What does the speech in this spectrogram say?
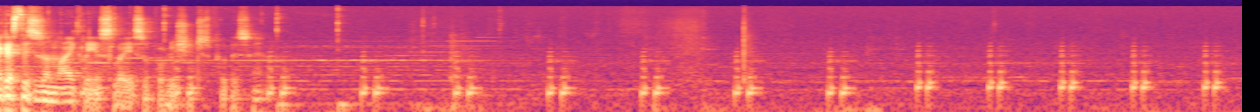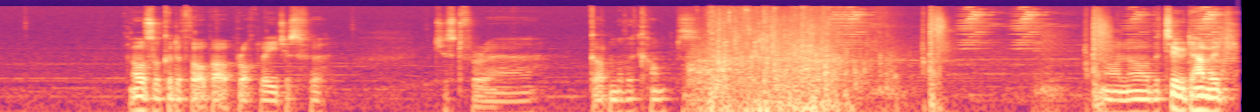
I guess this is unlikely to slay, so probably should just put this in. Also could have thought about broccoli just for just for uh, godmother comps. Oh no, the two damage.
